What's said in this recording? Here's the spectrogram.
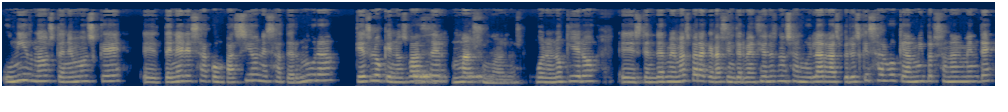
unirnos, tenemos que eh, tener esa compasión, esa ternura, que es lo que nos va a hacer más humanos. Bueno, no quiero eh, extenderme más para que las intervenciones no sean muy largas, pero es que es algo que a mí personalmente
